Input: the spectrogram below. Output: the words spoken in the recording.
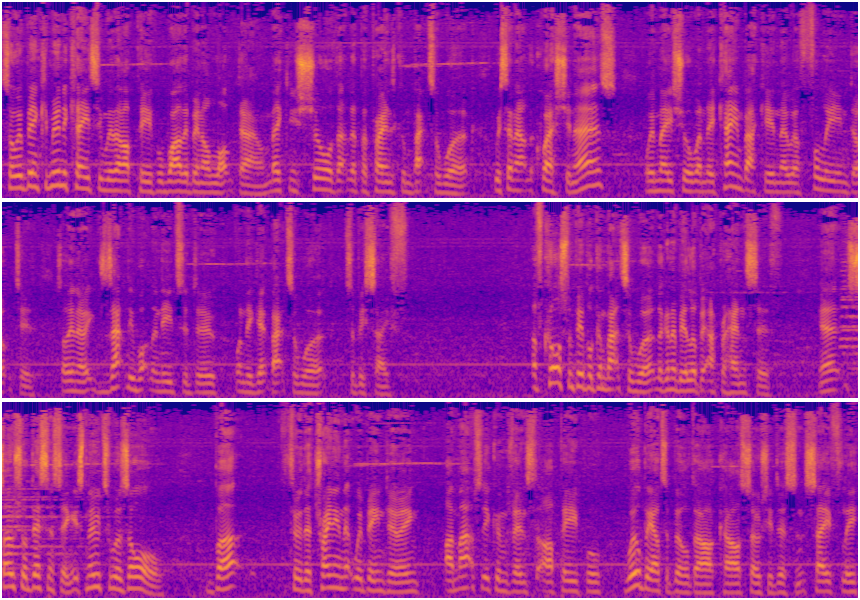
So we've been communicating with our people while they've been on lockdown, making sure that they're preparing to come back to work. We sent out the questionnaires, we made sure when they came back in they were fully inducted, so they know exactly what they need to do when they get back to work to be safe. Of course, when people come back to work, they're going to be a little bit apprehensive. Yeah? Social distancing, it's new to us all, but through the training that we've been doing, I'm absolutely convinced that our people will be able to build our cars socially distanced safely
